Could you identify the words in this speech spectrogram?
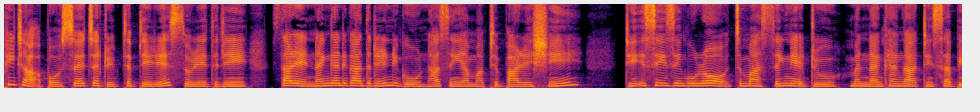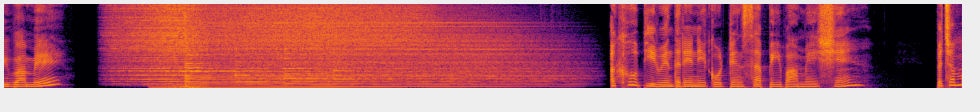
ဖိတာအပေါ်ဆွဲချက်တွေပြပြတဲ့ဆိုတဲ့သတင်းစတဲ့နိုင်ငံတကာသတင်းတွေကိုနားဆင်ရမှာဖြစ်ပါတယ်ရှင်။ဒီအစီအစဉ်ကိုတော့ကျမစိတ်နဲ့အတူမနန်းခမ်းကတင်ဆက်ပေးပါမယ်။အခုပြည်တွင်းသတင်းတွေကိုတင်ဆက်ပေးပါမယ်ရှင်။ပထမ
